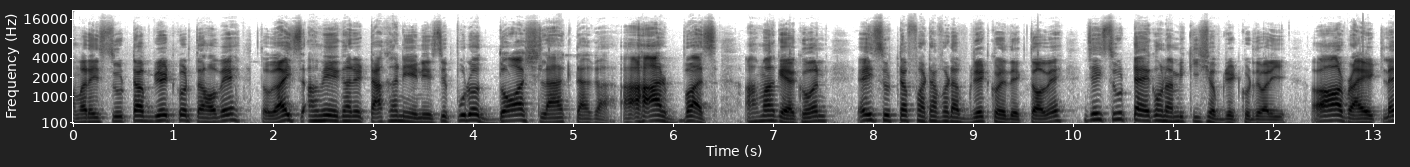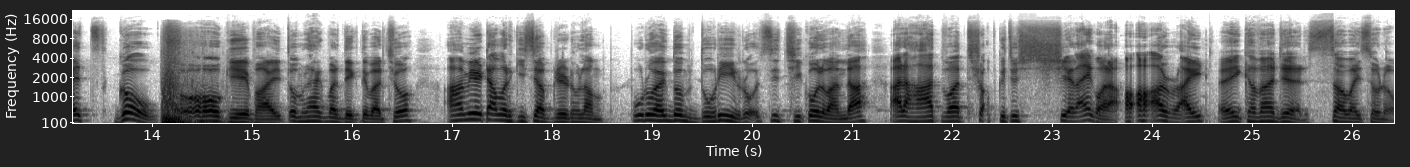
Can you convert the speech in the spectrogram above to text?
আমার এই স্যুটটা আপগ্রেড করতে হবে। তো গাইস আমি এখানে টাকা নিয়ে নিয়েছি, পুরো দশ লাখ টাকা। আর বাস, আমাকে এখন এই স্যুটটা ফাটাফাট আপগ্রেড করে দেখতে হবে যে এই স্যুটটা এখন আমি কিসে আপগ্রেড করতে পারি। আর রাইট লেটস গো ওকে ভাই, তোমরা একবার দেখতে পাচ্ছ, আমি এটা আবার কিসে আপগ্রেড হলাম? পুরো একদম দড়ি রসি চিকল বান্দা আর হাত ভাত সব কিছু সেলাই করা। আর রাইট এই কমান্ডার সবাই শোনো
